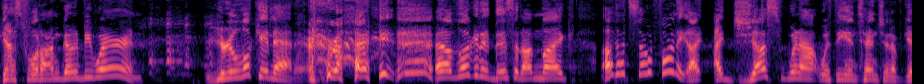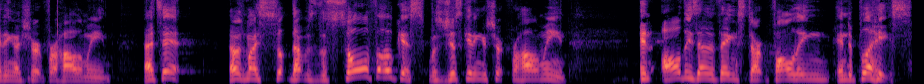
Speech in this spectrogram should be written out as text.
Guess what I'm going to be wearing? You're looking at it, right? And I'm looking at this and I'm like, oh, that's so funny. I, I just went out with the intention of getting a shirt for Halloween. That's it. That was my that was the sole focus was just getting a shirt for Halloween. And all these other things start falling into place.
